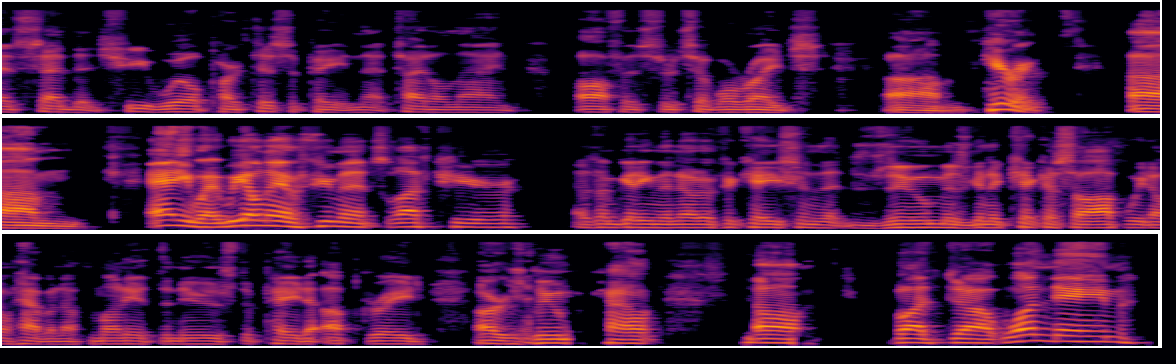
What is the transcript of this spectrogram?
has said that she will participate in that Title IX Office for Civil Rights um, hearing. Um, anyway, we only have a few minutes left here as I'm getting the notification that Zoom is going to kick us off. We don't have enough money at the news to pay to upgrade our Zoom account. Um, but uh, one name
